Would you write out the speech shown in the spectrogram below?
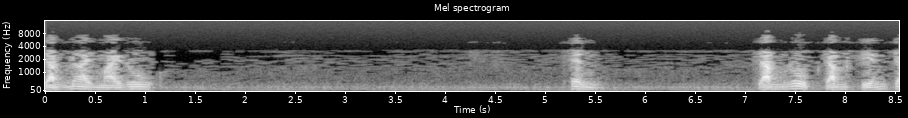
จำได้หมายรู้ เช่น จำรูปจำเสียงจ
